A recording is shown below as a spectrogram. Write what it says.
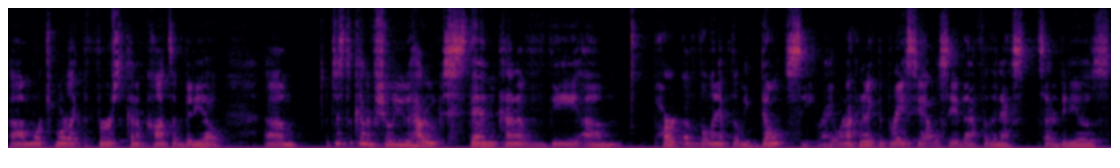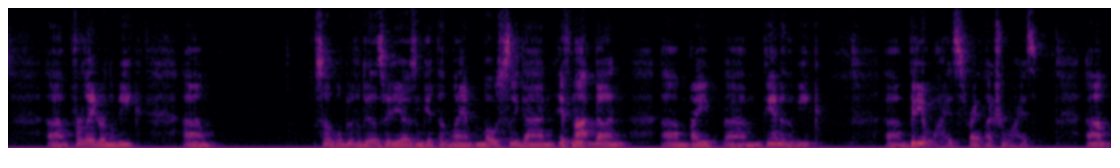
um, much more like the first kind of concept video, just to kind of show you how to extend kind of the part of the lamp that we don't see, right? We're not going to make the brace yet. We'll save that for the next set of videos um, for later in the week. Um, so we'll be able to do those videos and get the lamp mostly done, if not done, um, by um, the end of the week, uh, video-wise, right, lecture-wise. Um,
